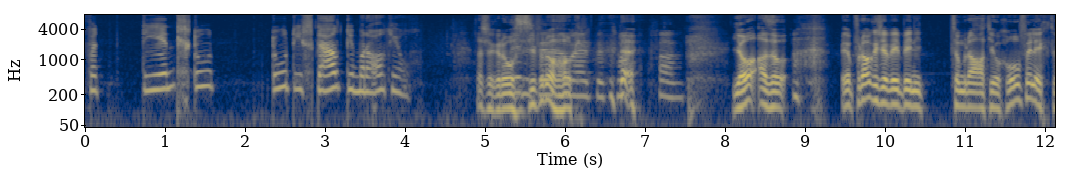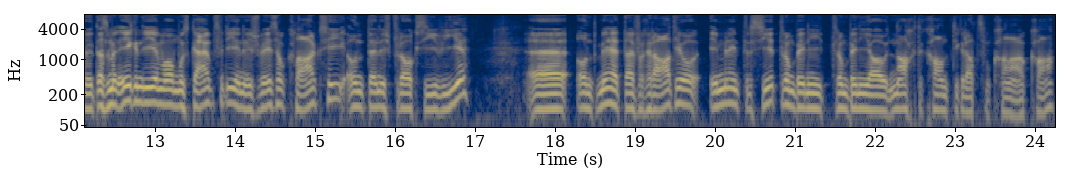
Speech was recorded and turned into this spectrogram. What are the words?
verdienst du, du dein Geld im Radio? Das ist eine grosse Frage. ja, also, ja, die Frage ist ja, wie bin ich zum Radio gekommen vielleicht? Weil, dass man irgendwie mal muss Geld verdienen muss, ist wie so klar gewesen. Und dann war die Frage, wie. Äh, und mir hat einfach Radio immer interessiert, darum bin ich, darum bin ich auch nach der Kante gerade zum Kanal K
